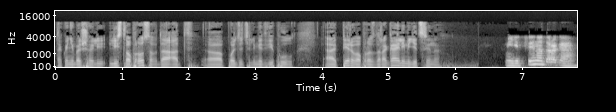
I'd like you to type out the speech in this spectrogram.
такой небольшой ли, лист вопросов да, от э, пользователя Медвипул. Э, первый вопрос. Дорогая ли медицина? Медицина дорогая.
